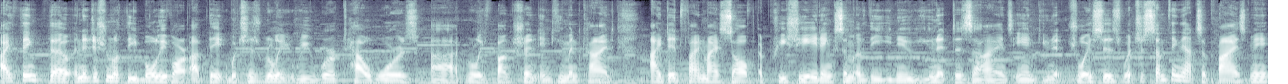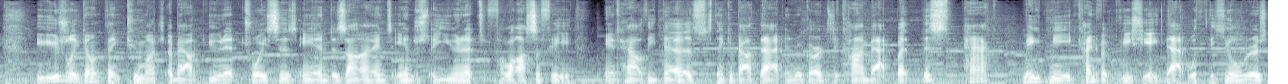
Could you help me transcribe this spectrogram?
I think though, in addition with the Bolivar update, which has really reworked how wars uh, really function in Humankind, I did find myself appreciating some of the new unit designs and unit choices, which is something that surprised me. You usually don't think too much about unit choices and designs and just a unit philosophy and how the devs think about that in regards to combat, but this pack made me kind of appreciate that with the healers,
